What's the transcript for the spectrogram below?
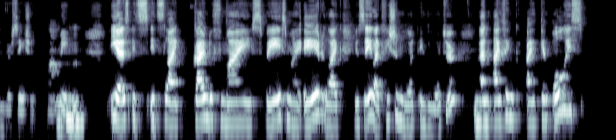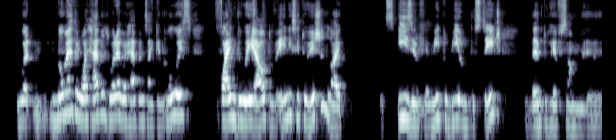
conversation maybe Mhm. yes it's it's like kind of my space my air like you say like fish in what in the water. Mhm. and i think i can always what no matter what happens whatever happens i can always find the way out of any situation. Like it's easier for me to be on the stage than to have some uh,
